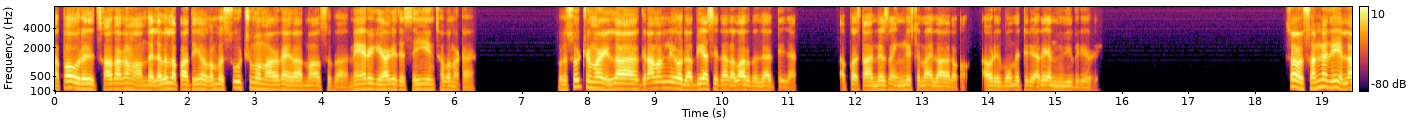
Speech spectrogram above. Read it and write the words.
அப்போ ஒரு சாதாரண அந்த லெவலில் பார்த்தீங்கன்னா ரொம்ப சூட்சமமாக தான் ஏதாவது சொல்லுவாங்க நேரடியாக இதை செய்யன்னு சொல்ல மாட்டேன் ஒரு சூட்சமாக எல்லா கிராமங்களையும் ஒரு அபியாசி தான் நல்லா இருக்கும் தெரியல அப்போ தான் பேசும் இங்கிலீஷ் தான் இல்லாத இருக்கும் அவருக்கு பொம்மை தெரியாது என் நிதி தெரியாது. ஸோ சொன்னது எல்லா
